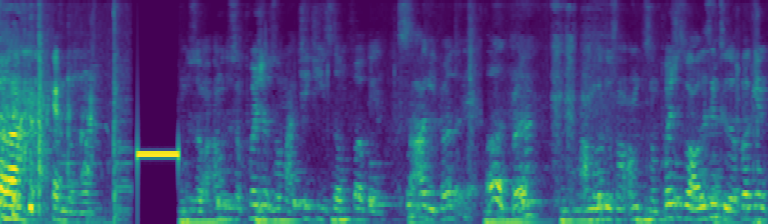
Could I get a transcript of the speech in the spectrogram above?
Uh, gotta do more. I'm gonna, do some, I'm gonna do some push-ups so my chichis don't fucking soggy, brother. Fuck, bro. I'm gonna do some, I'm gonna do some push-ups while listening to the fucking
